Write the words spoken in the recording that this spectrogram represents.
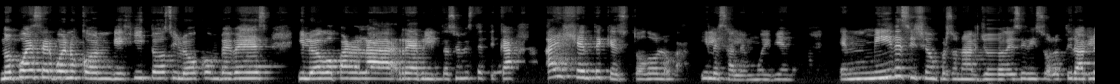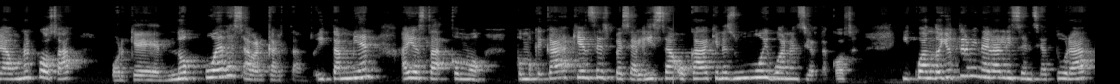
No puedes ser bueno con viejitos y luego con bebés y luego para la rehabilitación estética. Hay gente que es todóloga y le sale muy bien. En mi decisión personal, yo decidí solo tirarle a una cosa porque no puedes abarcar tanto. Y también hay hasta como, como que cada quien se especializa o cada quien es muy bueno en cierta cosa. Y cuando yo terminé la licenciatura,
